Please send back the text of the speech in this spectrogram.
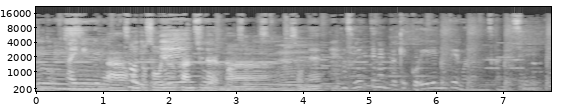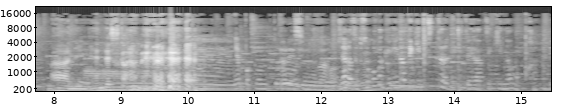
どのタイミングも。ああ本当そういう感じだよまなあそうですね。そうね。えそれってなんか結構永遠のテーマなんですかね。まあ人間ですからね。うんやっぱコントロール誰しもが。なんかそこが劇画的っつったら劇画的なのかって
